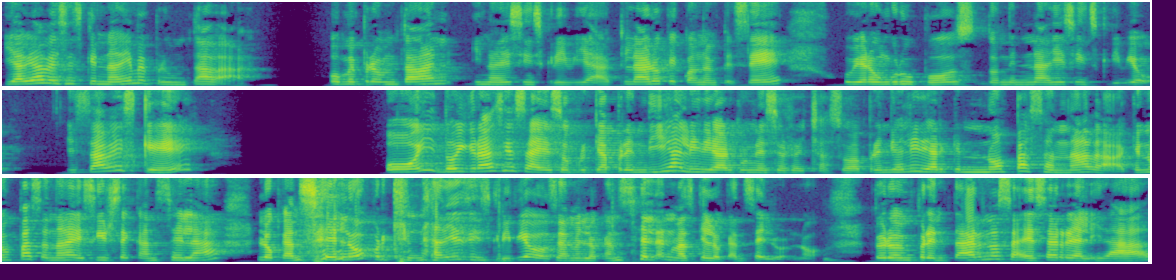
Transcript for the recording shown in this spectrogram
Y había veces que nadie me preguntaba o me preguntaban y nadie se inscribía. Claro que cuando empecé hubieron grupos donde nadie se inscribió. ¿Y sabes qué? Hoy doy gracias a eso porque aprendí a lidiar con ese rechazo, aprendí a lidiar que no pasa nada, que no pasa nada decir se cancela, lo cancelo porque nadie se inscribió, o sea, me lo cancelan más que lo cancelo, no. Pero enfrentarnos a esa realidad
